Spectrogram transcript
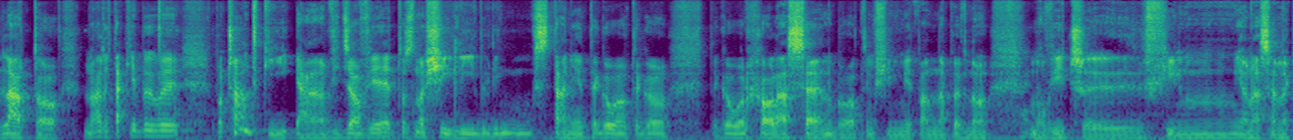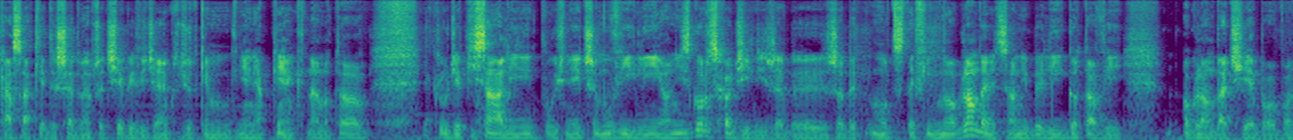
lato, no ale takie były początki, a widzowie to znosili, byli w stanie tego, tego, tego Warhola Sen, bo o tym filmie pan na pewno tak. mówi, czy film Jonasa Mekasa, kiedy szedłem przed siebie, widziałem króciutkie mgnienia piękna, no to jak ludzie pisali później, czy mówili, oni z gór schodzili, żeby, żeby móc te filmy oglądać, więc oni byli gotowi oglądać je, bo, bo,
